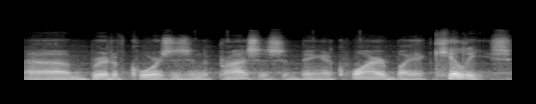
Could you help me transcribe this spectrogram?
Um, Brit, of course, is in the process of being acquired by Achilles.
